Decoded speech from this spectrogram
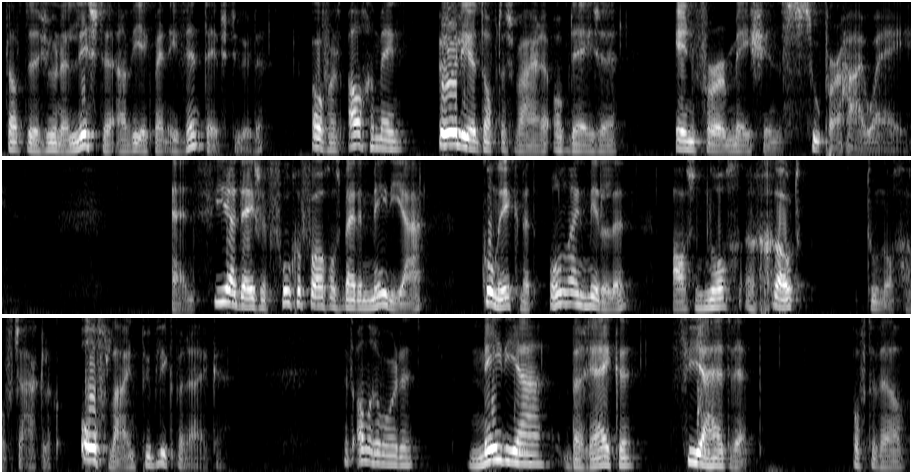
dat de journalisten aan wie ik mijn eventtape stuurde, over het algemeen early adopters waren op deze information superhighway. En via deze vroege vogels bij de media kon ik met online middelen alsnog een groot, toen nog hoofdzakelijk offline publiek bereiken. Met andere woorden, media bereiken via het web. Oftewel,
